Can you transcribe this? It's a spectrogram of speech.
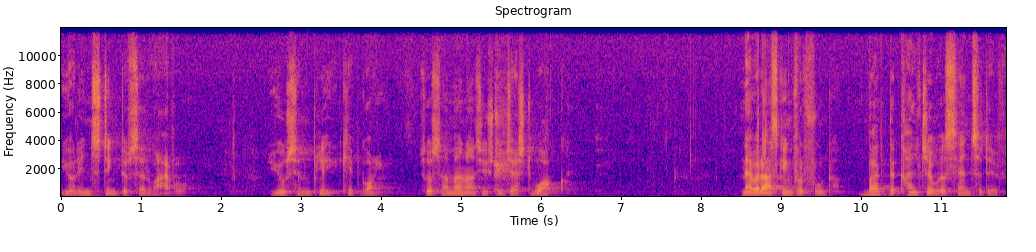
your instinct of survival. You simply keep going. So samanas used to just walk, never asking for food. But the culture was sensitive.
